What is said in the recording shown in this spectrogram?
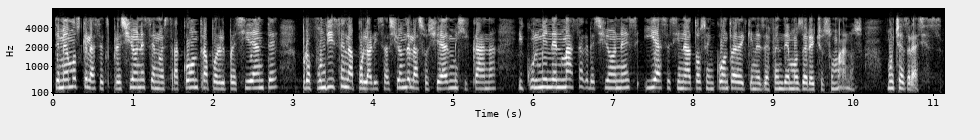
tememos que las expresiones en nuestra contra por el presidente profundicen la polarización de la sociedad mexicana y culminen más agresiones y asesinatos en contra de quienes defendemos derechos humanos. Muchas gracias.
